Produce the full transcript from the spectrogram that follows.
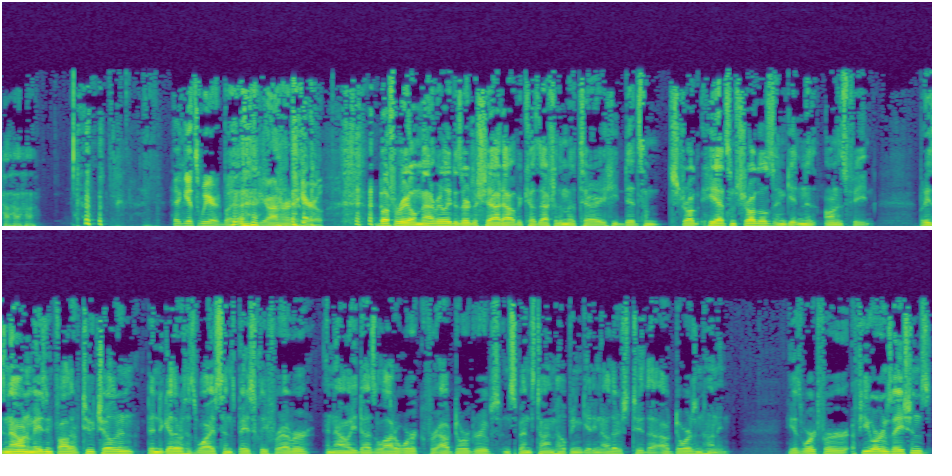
Ha ha ha. It gets weird, but you're honoring a hero. but for real, Matt really deserves a shout out because after the military, he did some struggle. He had some struggles in getting his, on his feet, but he's now an amazing father of two children. Been together with his wife since basically forever, and now he does a lot of work for outdoor groups and spends time helping getting others to the outdoors and hunting. He has worked for a few organizations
